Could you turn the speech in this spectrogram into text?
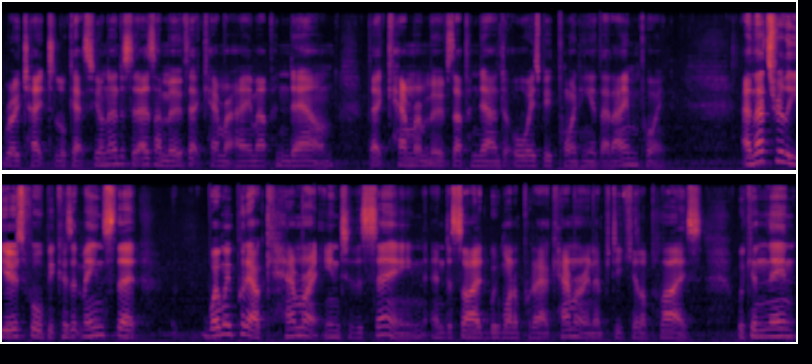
rotate to look at. So you'll notice that as I move that camera aim up and down, that camera moves up and down to always be pointing at that aim point. And that's really useful because it means that when we put our camera into the scene and decide we want to put our camera in a particular place, we can then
